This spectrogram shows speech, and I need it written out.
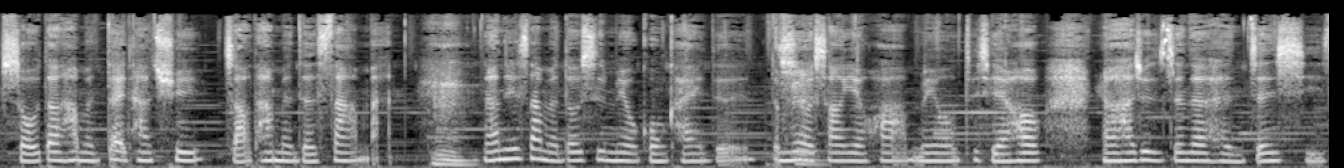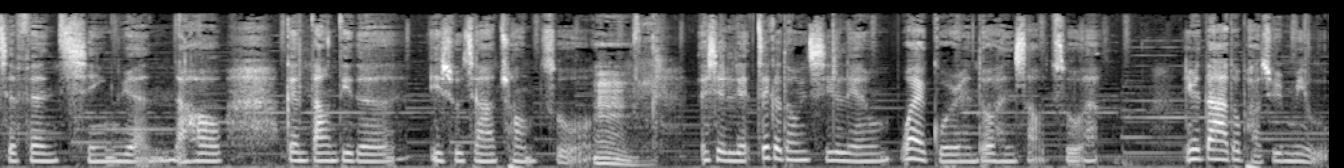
熟到他们带他去找他们的萨满。嗯然后那些萨满都是没有公开的，都没有商业化，没有这些。然后，然后他就是真的很珍惜这份情缘，然后跟当地的艺术家创作，嗯而且连这个东西连外国人都很少做，因为大家都跑去秘鲁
